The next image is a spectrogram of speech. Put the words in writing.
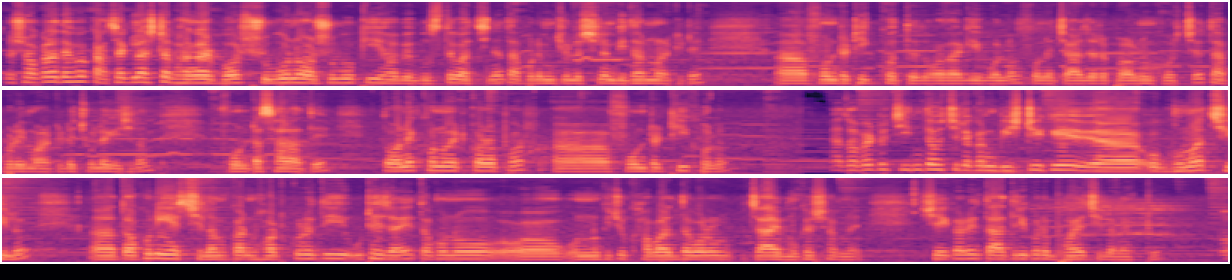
তো সকালে দেখো কাঁচা গ্লাসটা ভাঙার পর শুভ না অশুভ কী হবে বুঝতে পারছি না, তারপরে আমি চলে এসেছিলাম বিধান মার্কেটে ফোনটা ঠিক করতে, তোমাদের আগেই বললাম ফোনে চার্জারের প্রবলেম করছে, তারপরে এই মার্কেটে চলে গেছিলাম ফোনটা সারাতে। তো অনেকক্ষণ ওয়েট করার পর ফোনটা ঠিক হলো। হ্যাঁ তবে একটু চিন্তা হচ্ছিল, কারণ বৃষ্টিকে ও ঘুমাচ্ছিল তখনই এসেছিলাম, কারণ হট করে দিয়ে উঠে যায়, তখন ও অন্য কিছু খাবার দাবারও চায় মুখের সামনে। সেই কারণে তাড়াতাড়ি করে ভয় ছিলাম একটু। তো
